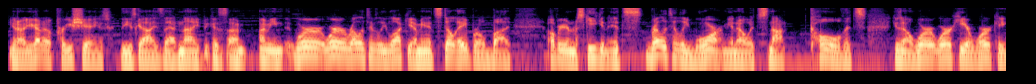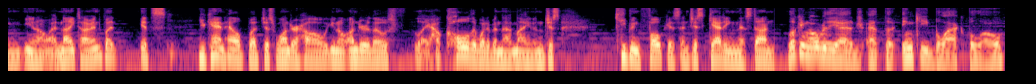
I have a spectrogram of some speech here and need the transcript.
you know you got to appreciate these guys that night because um, I mean we're we're relatively lucky. I mean it's still April, but over here in Muskegon it's relatively warm. You know it's not cold. It's you know we're we're here working you know at nighttime, and but it's you can't help but just wonder how you know under those like how cold it would have been that night, and just keeping focus and just getting this done. Looking over the edge at the inky black below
